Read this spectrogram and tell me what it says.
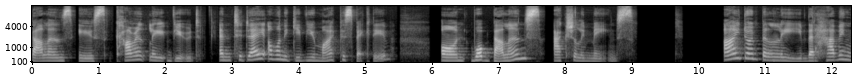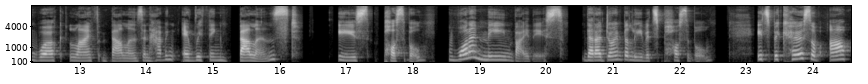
balance is currently viewed. And today I want to give you my perspective on what balance actually means. I don't believe that having work life balance and having everything balanced is possible. What I mean by this, that I don't believe it's possible, it's because of our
